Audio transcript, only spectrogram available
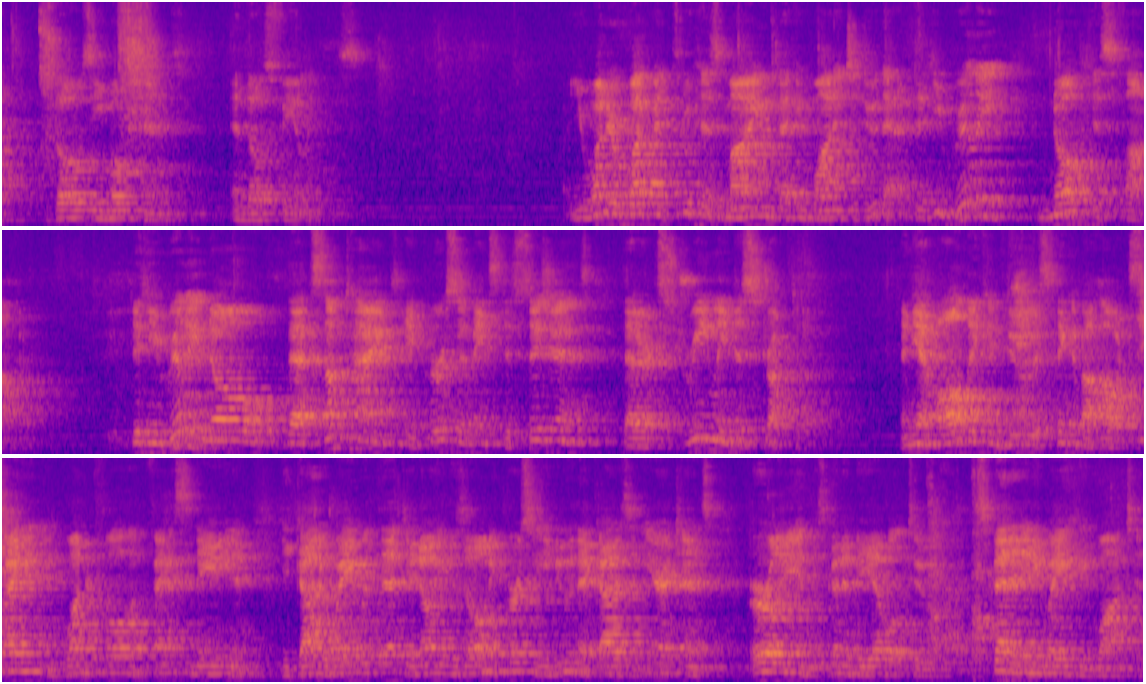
those emotions and those feelings. You wonder what went through his mind that he wanted to do that. Did he really know his father? Did he really know that sometimes a person makes decisions that are extremely destructive? And yet all they can do is think about how exciting and wonderful and fascinating and he got away with it. You know, he was the only person he knew that got his inheritance early and was going to be able to spend it any way he wanted.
